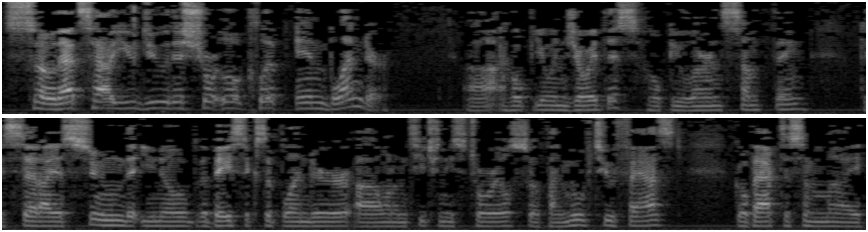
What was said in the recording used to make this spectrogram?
So that's how you do this short little clip in Blender. Uh, I hope you enjoyed this. Hope you learned something. Like I said, I assume that you know the basics of Blender uh, when I'm teaching these tutorials, so if I move too fast, Go back to some of my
